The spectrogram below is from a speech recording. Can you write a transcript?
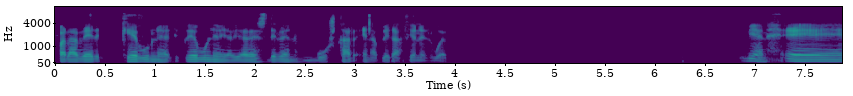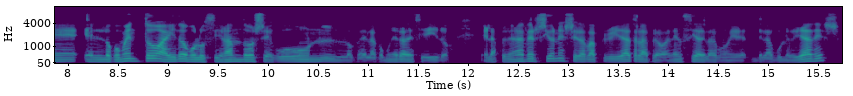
para ver qué, vulnerabilidades deben buscar en aplicaciones web. Bien, eh, el documento ha ido evolucionando según lo que la comunidad ha decidido. En las primeras versiones se daba prioridad a la prevalencia de las vulnerabilidades,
